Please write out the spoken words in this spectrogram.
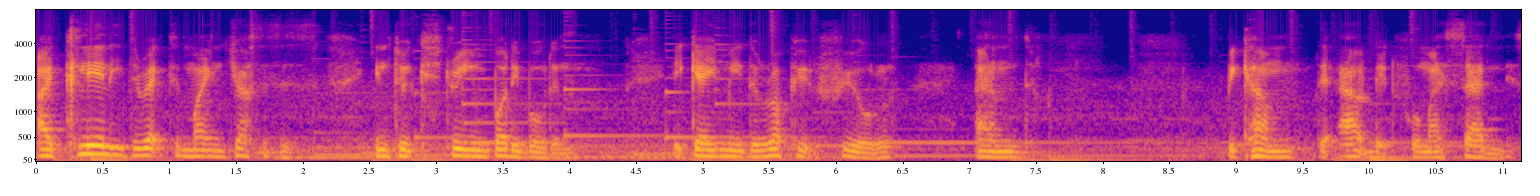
I clearly directed my injustices into extreme bodybuilding. It gave me the rocket fuel and become the outlet for my sadness.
